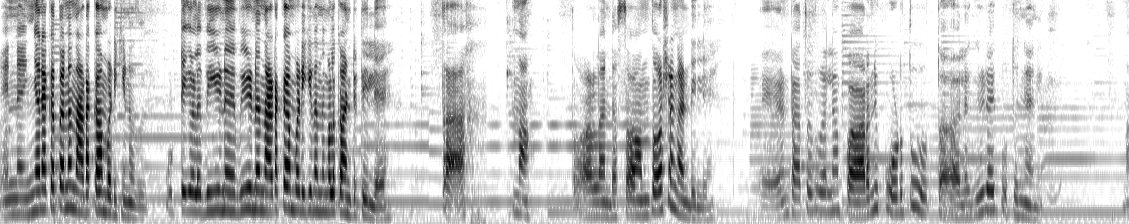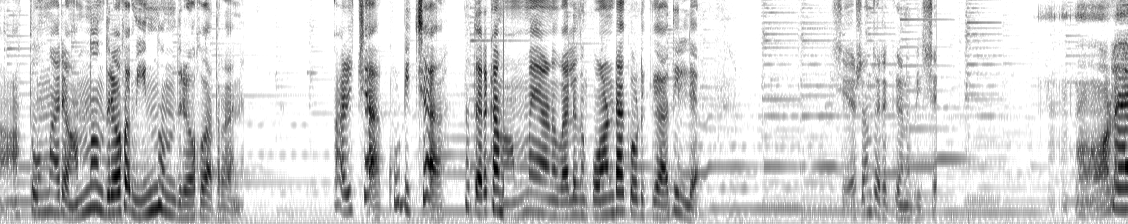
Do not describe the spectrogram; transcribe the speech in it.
പിന്നെ ഇങ്ങനൊക്കെ തന്നെ നടക്കാൻ പഠിക്കണത്. കുട്ടികൾ വീണ് വീണ് നടക്കാൻ പഠിക്കണം നിങ്ങൾ കണ്ടിട്ടില്ലേ? താ. എന്നാ തോളന്റെ സന്തോഷം കണ്ടില്ലേ? വേണ്ടാത്തത് വല്ലതും പറഞ്ഞു കൊടുത്തു. തലകീഴായി കുത്തും ഞാൻ നാത്തൂന്മാർ അന്നും ദ്രോഹം ഇന്നും ദ്രോഹം അത്ര തന്നെ. കഴിച്ചാ കുടിച്ചാ തിരക്കാൻ അമ്മയാണ് വല്ലതും കോണ്ടാ കൊടുക്കുക അതില്ല. ശേഷം തിരക്കാണ് വിഷ മോളെ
